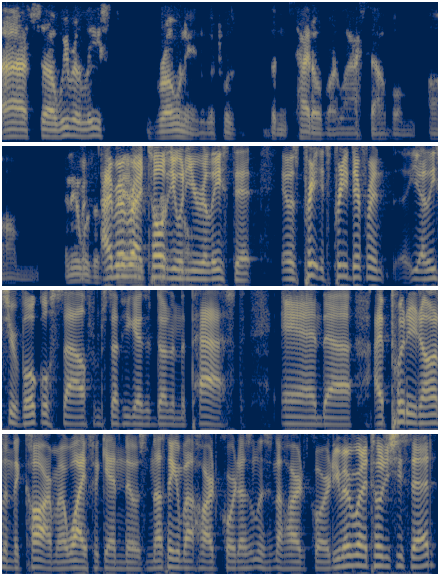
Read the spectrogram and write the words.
Uh, so we released Ronin, which was the title of our last album. Um, and it was. I remember I told you when you released it. It was pretty. It's pretty different. At least your vocal style from stuff you guys have done in the past. And uh, I put it on in the car. My wife again knows nothing about hardcore. Doesn't listen to hardcore. Do you remember what I told you? She said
